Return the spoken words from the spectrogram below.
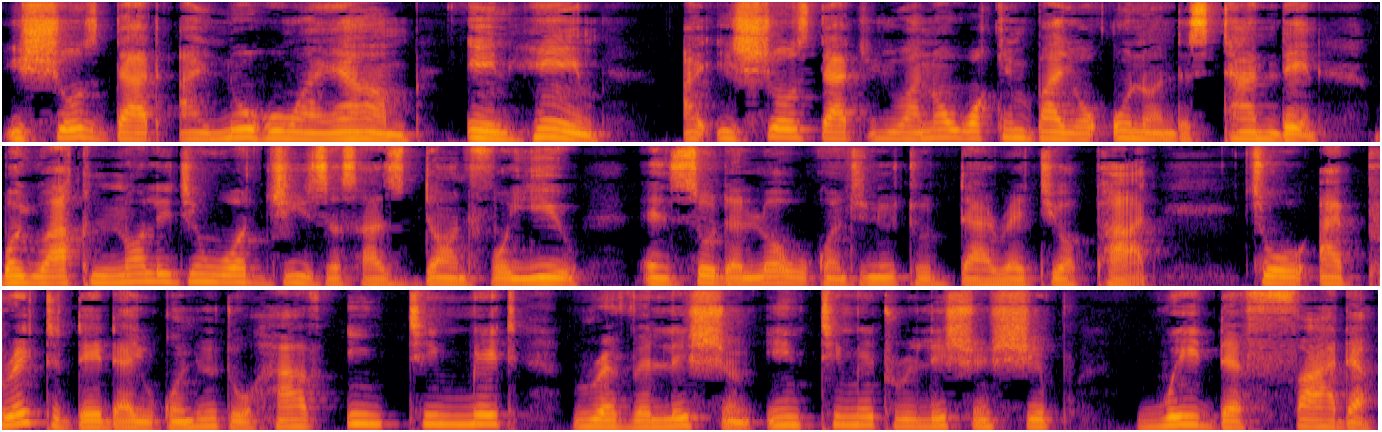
It shows that I know who I am in him. It shows that you are not walking by your own understanding, but you are acknowledging what Jesus has done for you. And so the Lord will continue to direct your path. So I pray today that you continue to have intimate revelation, intimate relationship with the Father.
